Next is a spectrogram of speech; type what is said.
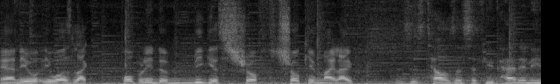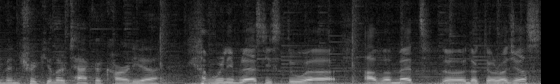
And it, it was like probably the biggest shock, shock in my life. This tells us if you've had any ventricular tachycardia. I'm really blessed is to uh, have uh, met uh, Dr. Rogers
